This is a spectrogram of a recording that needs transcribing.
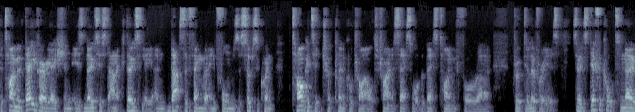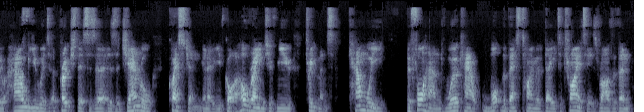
the time of day variation is noticed anecdotally, and that's the thing that informs a subsequent targeted tr- clinical trial to try and assess what the best time for uh, drug delivery is. So it's difficult to know how you would approach this as a as a general question. You know, you've got a whole range of new treatments. Can we beforehand work out what the best time of day to try it is, rather than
